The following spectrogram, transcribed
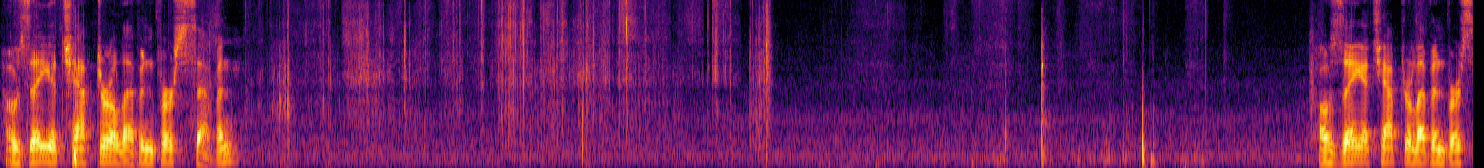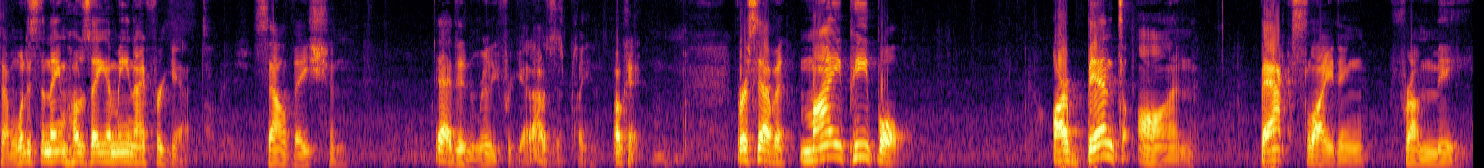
Hosea chapter 11, verse 7. Hosea chapter 11, verse 7. What does the name Hosea mean? I forget. Salvation. Yeah, I didn't really forget. I was just playing. Okay. Verse 7 My people are bent on backsliding from me.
